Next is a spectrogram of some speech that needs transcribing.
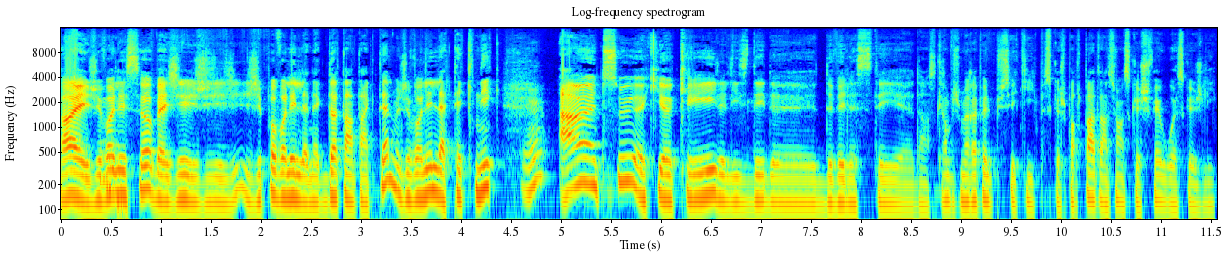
Ouais, j'ai volé ça. Ben, j'ai- j'ai j'ai pas volé l'anecdote en tant que telle, mais j'ai volé la technique Hum. à un de ceux euh, qui a créé les idées de, de vélocité euh, dans Scrum. Je me rappelle plus c'est qui, parce que je porte pas attention à ce que je fais ou à ce que je lis.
